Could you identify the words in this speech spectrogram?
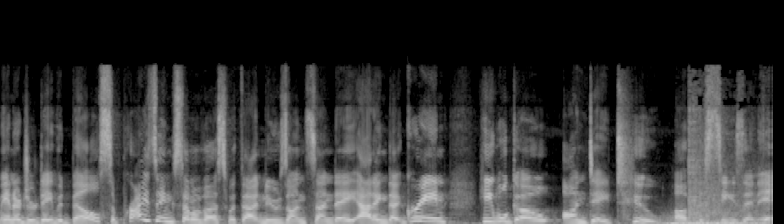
Manager David Bell surprising some of us with that news on Sunday, adding that Greene, he will go on day two of the season.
